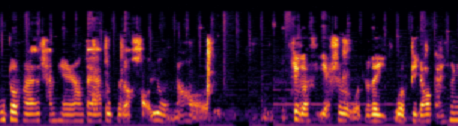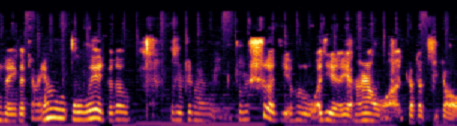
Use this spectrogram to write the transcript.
你做出来的产品让大家都觉得好用，然后。这个也是我觉得我比较感兴趣的一个点，因为我我我也觉得，就是这种就是设计和逻辑也能让我觉得比较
